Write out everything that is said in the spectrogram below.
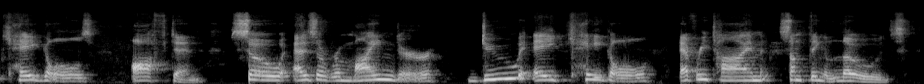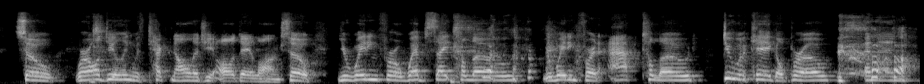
Kegels often. So as a reminder, do a Kegel every time something loads. So we're all dealing with technology all day long. So you're waiting for a website to load, you're waiting for an app to load. Do a Kegel, bro, and then uh,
